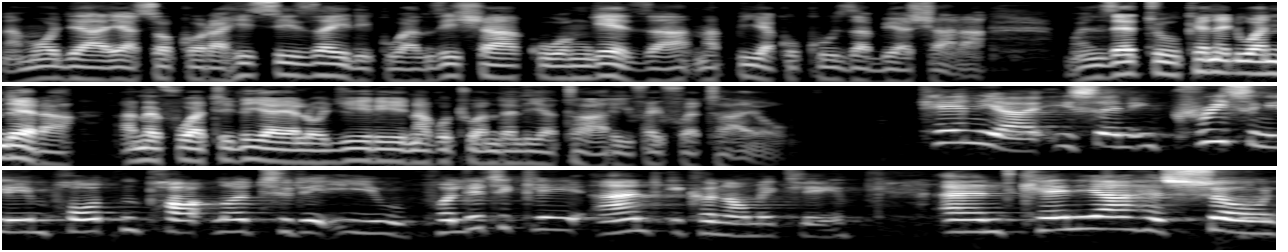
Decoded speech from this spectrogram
na moja ya soko rahisi zaidi kuanzisha, kuongeza na pia kukuza biashara. Mwenzetu Kennedy Wandera amefuatilia yalojiri na kutuandalia taarifa ifuatayo. Kenya is an increasingly important partner to the EU politically and economically. And Kenya has shown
